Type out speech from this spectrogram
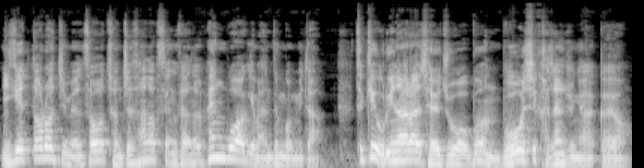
이게 떨어지면서 전체 산업 생산을 횡보하게 만든 겁니다. 특히 우리나라 제조업은 무엇이 가장 중요할까요?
